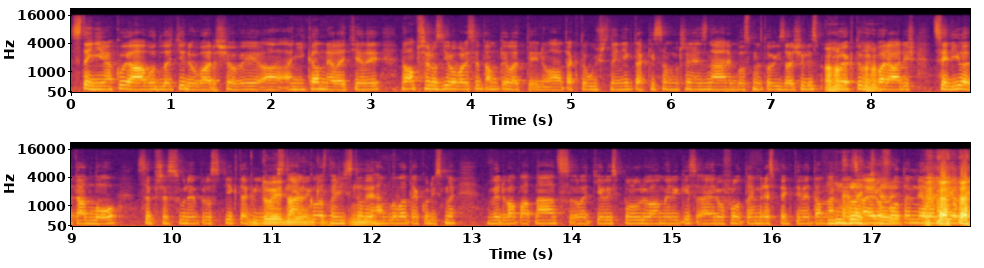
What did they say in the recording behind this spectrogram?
stejně jako já odletět do Varšavy a, a nikam neletěli. No a přerozdělovali se tam ty lety. No a tak to už stejně taky samozřejmě zná, nebo jsme to i zažili spolu, Aha, jak to aha. vypadá, když celý letadlo se přesune prostě k takovému stánku a snaží se to Mm. vyhandlovat, jako když jsme ve 2.15 letěli spolu do Ameriky s Aeroflotem, respektive tam nakonec s Neletěli. Aeroflotem neletěli,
